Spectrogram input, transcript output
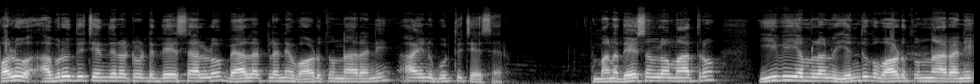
పలు అభివృద్ధి చెందినటువంటి దేశాల్లో బ్యాలెట్లనే వాడుతున్నారని ఆయన గుర్తు చేశారు. మన దేశంలో మాత్రం ఈవీఎంలను ఎందుకు వాడుతున్నారని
